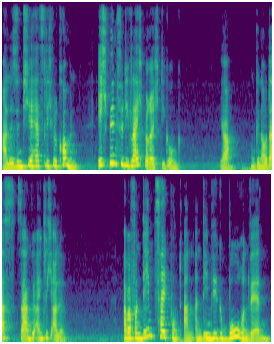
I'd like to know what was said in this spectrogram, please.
alle sind hier herzlich willkommen. Ich bin für die Gleichberechtigung. Ja, und genau das sagen wir eigentlich alle. Aber von dem Zeitpunkt an, an dem wir geboren werden,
